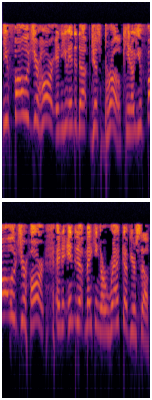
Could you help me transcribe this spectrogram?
you followed your heart and you ended up just broke. You know, you followed your heart and it ended up making a wreck of yourself.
